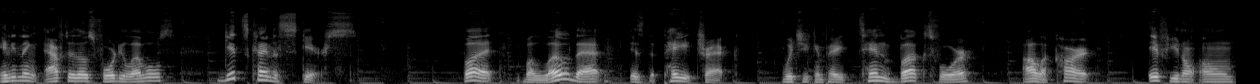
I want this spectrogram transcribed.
Anything after those 40 levels gets kind of scarce. But below that is the paid track, which you can pay 10 bucks for a la carte if you don't own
